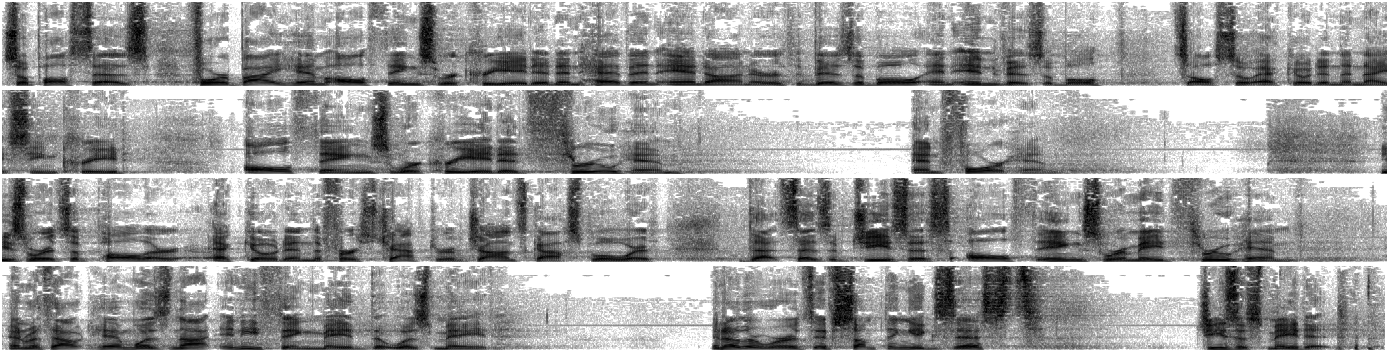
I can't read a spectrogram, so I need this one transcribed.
So Paul says, For by him all things were created, in heaven and on earth, visible and invisible. It's also echoed in the Nicene Creed. All things were created through him and for him. These words of Paul are echoed in the first chapter of John's Gospel, where that says of Jesus, All things were made through him, and without him was not anything made that was made. In other words, if something exists, Jesus made it.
